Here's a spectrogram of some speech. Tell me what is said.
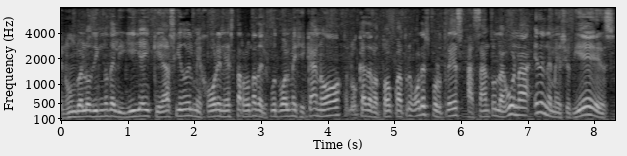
En un duelo digno de liguilla y que ha sido el mejor en esta ronda del fútbol mexicano, Toluca derrotó 4 goles por 3 a Santos Laguna en el Nemesio 10.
